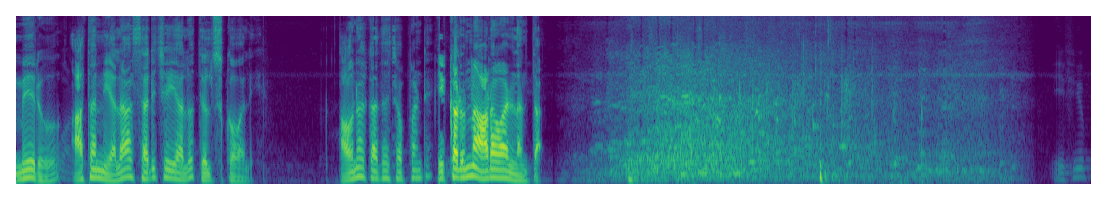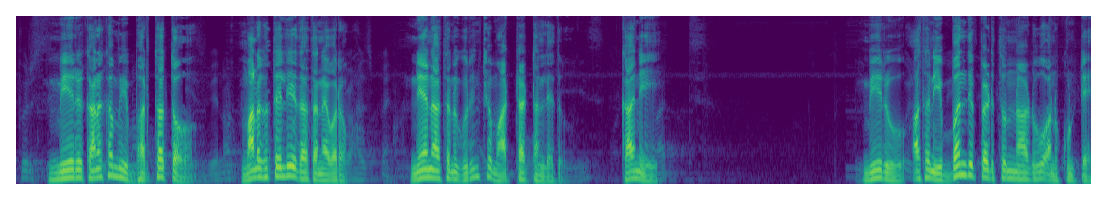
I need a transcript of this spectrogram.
మీరు అతన్ని ఎలా సరిచేయాలో తెలుసుకోవాలి. అవునా కదా చెప్పండి? ఇక్కడున్న ఆడవాళ్ళంతా. మీరు కనుక మీ భర్తతో మనకు తెలియదు అతను ఎవరో నేను అతని గురించి మాట్లాడటం లేదు. కానీ మీరు అతను ఇబ్బంది పెడుతున్నాడు అనుకుంటే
